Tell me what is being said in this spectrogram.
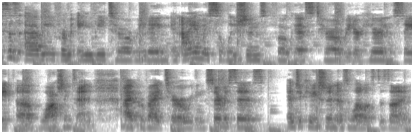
this is Abby from AV Tarot Reading, and I am a solutions focused tarot reader here in the state of Washington. I provide tarot reading services, education, as well as design.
